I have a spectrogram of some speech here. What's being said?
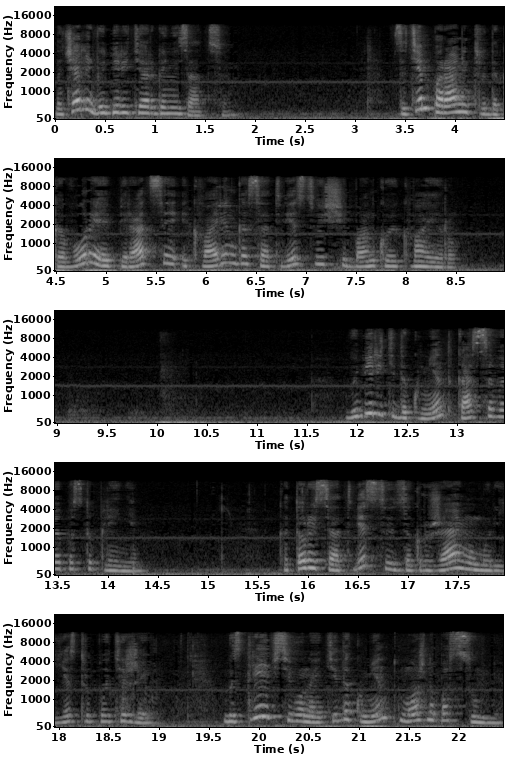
Вначале выберите организацию. Затем параметры договора и операции эквайринга, соответствующие банку эквайру. Выберите документ «Кассовое поступление», который соответствует загружаемому реестру платежей. Быстрее всего найти документ можно по сумме.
